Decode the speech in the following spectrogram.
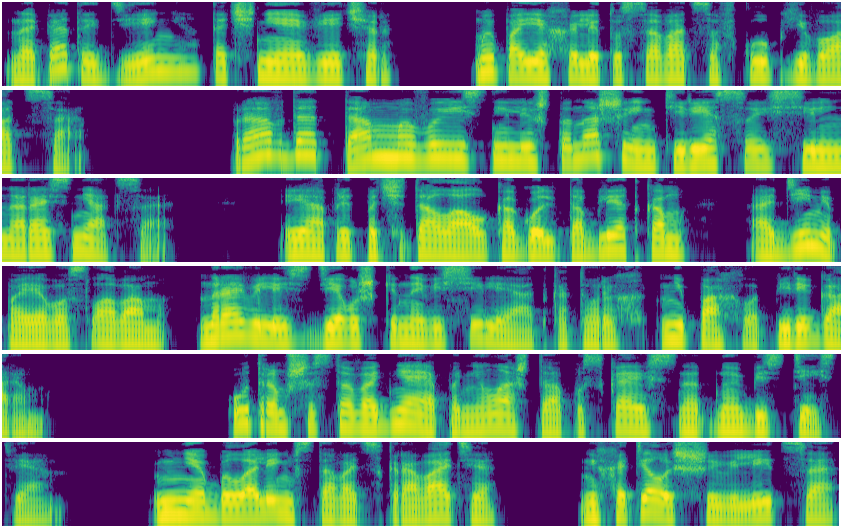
На пятый день, точнее вечер, мы поехали тусоваться в клуб его отца. Правда, там мы выяснили, что наши интересы сильно разнятся. Я предпочитала алкоголь таблеткам, а Диме, по его словам, нравились девушки на веселье, от которых не пахло перегаром. Утром шестого дня я поняла, что опускаюсь на дно бездействия. Мне было лень вставать с кровати, не хотелось шевелиться.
